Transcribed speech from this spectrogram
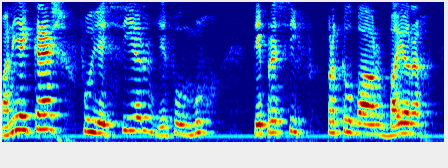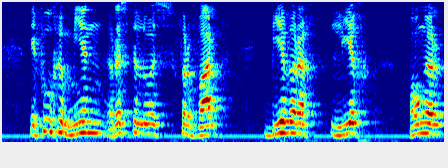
Wanneer jy crash, voel jy seer, jy voel moeg, depressief, prikkelbaar, buierig, jy voel gemeen, rusteloos, verward, beverig, leeg, honger,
